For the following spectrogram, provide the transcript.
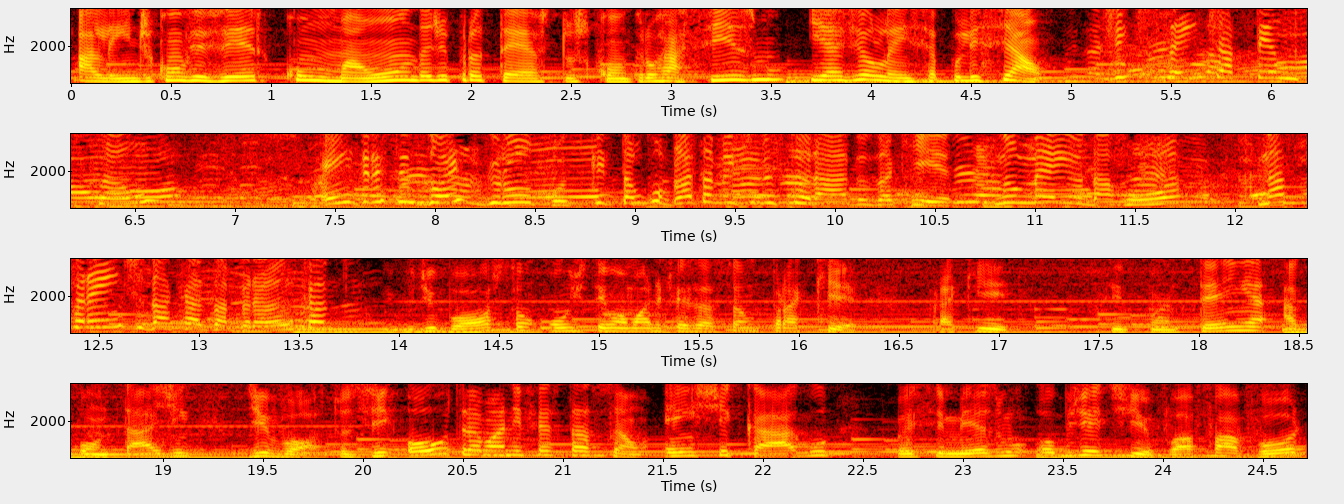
além de conviver com uma onda de protestos contra o racismo e a violência policial. A gente sente a tensão entre esses dois grupos que estão completamente misturados aqui, no meio da rua, na frente da Casa Branca. De Boston, onde tem uma manifestação para quê? Para que se mantenha a contagem de votos. E outra manifestação em Chicago com esse mesmo objetivo, a favor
